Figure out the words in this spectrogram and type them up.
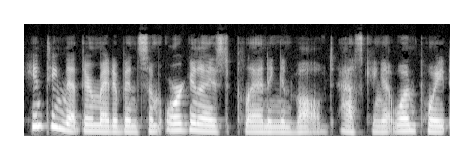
hinting that there might have been some organized planning involved, asking at one point,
